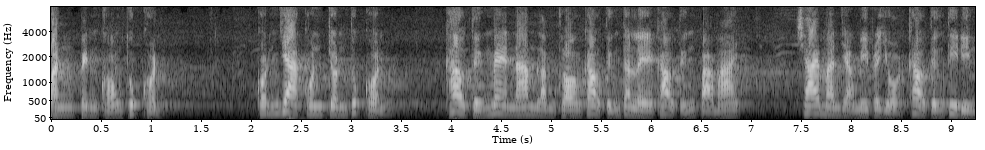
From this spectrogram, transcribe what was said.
มันเป็นของทุกคน คนยากคนจนทุกคน เข้าถึงแม่น้ำลำคลองเข้าถึงทะเลเข้าถึงป่าไม้ ใช้มันอย่างมีประโยชน์เข้าถึงที่ดิน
